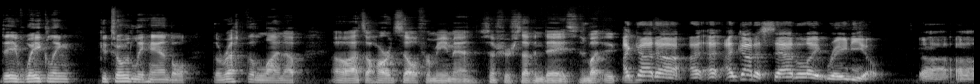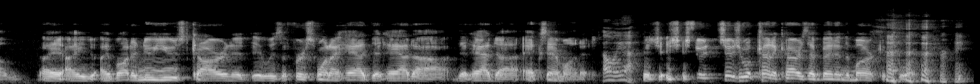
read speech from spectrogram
Dave Wakeling could totally handle the rest of the lineup. Oh, that's a hard sell for me, man. Especially for seven days. It- I got a I, I got a satellite radio. Uh, um, I, I, I bought a new used car, and it, it was the first one I had that had uh, that had uh, XM on it. oh yeah, It it shows you what kind of cars I've been in the market for. right.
